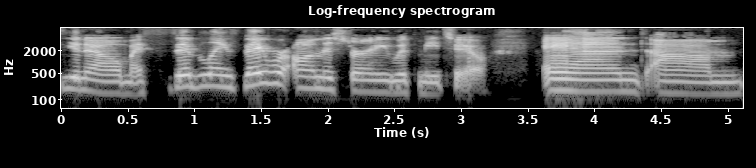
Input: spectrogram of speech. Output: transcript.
you know, my siblings, they were on this journey with me too. And um,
